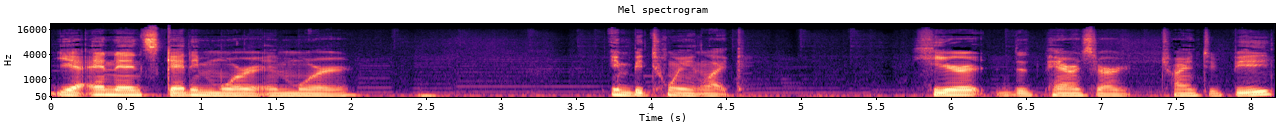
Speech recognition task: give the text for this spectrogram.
Yeah, and it's getting more and more in between. Like here, the parents are trying to be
